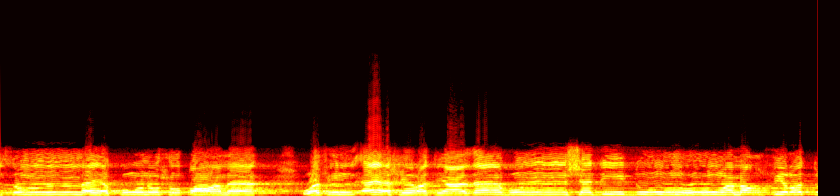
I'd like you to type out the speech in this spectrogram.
ثم يكون حطاما وفي الآخرة عذاب شديد ومغفرة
